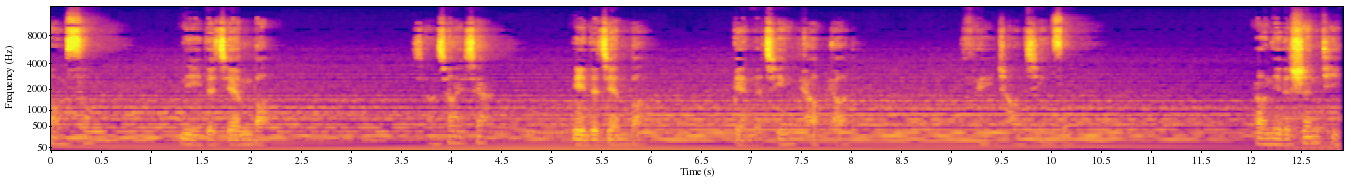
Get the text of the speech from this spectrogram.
放松你的肩膀，想象一下，你的肩膀变得轻飘飘的，非常轻松，让你的身体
